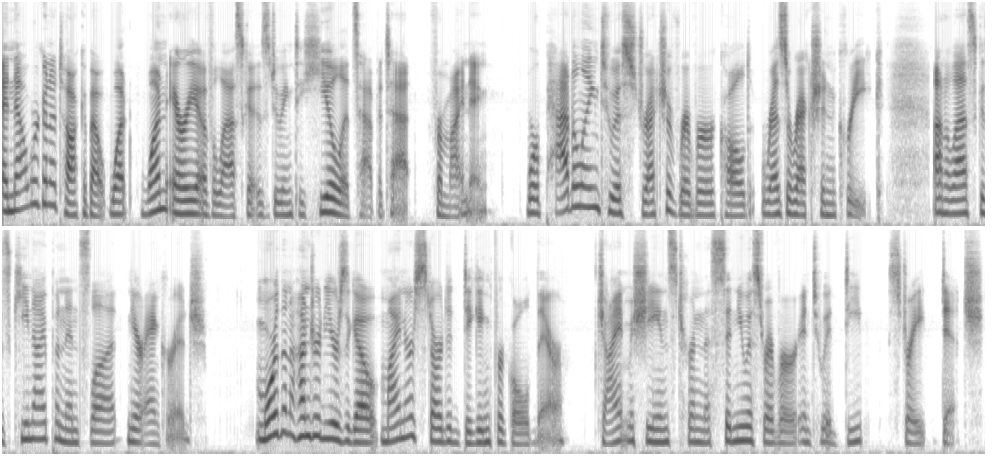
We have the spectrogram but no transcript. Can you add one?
And now we're going to talk about what one area of Alaska is doing to heal its habitat from mining. We're paddling to a stretch of river called Resurrection Creek on Alaska's Kenai Peninsula near Anchorage. More than 100 years ago, miners started digging for gold there. Giant machines turned the sinuous river into a deep, straight ditch,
